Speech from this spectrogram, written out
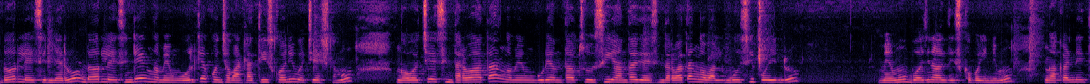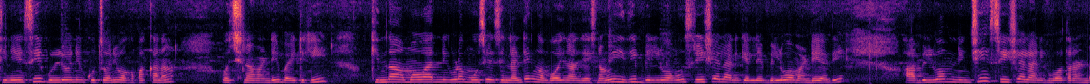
డోర్లు వేసిండారు డోర్లు వేసింటే ఇంకా మేము ఊరికే కొంచెం అట్లా తీసుకొని వచ్చేసినాము. ఇంకా వచ్చేసిన తర్వాత ఇంకా మేము గుడి అంతా చూసి అంతా చేసిన తర్వాత ఇంకా వాళ్ళు మూసిపోయినరు మేము భోజనాలు తీసుకుపోయినాము ఇంకా అక్కడనే తినేసి గుళ్ళోనే కూర్చొని ఒక పక్కన వచ్చినామండి బయటికి. కింద అమ్మవారిని కూడా మూసేసిందంటే ఇంకా భోజనాలు చేసినాము. ఇది బిల్వము. శ్రీశైలానికి వెళ్ళే బిల్వం అండి అది. ఆ బిల్వం నుంచి శ్రీశైలానికి పోతారంట.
